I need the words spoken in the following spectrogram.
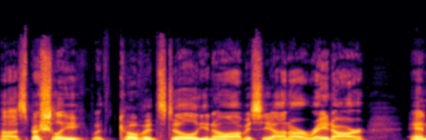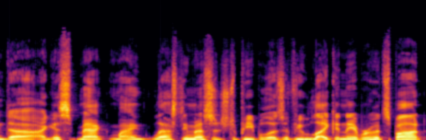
uh, especially with COVID still, you know, obviously on our radar. And uh, I guess, Mack, my lasting message to people is if you like a neighborhood spot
